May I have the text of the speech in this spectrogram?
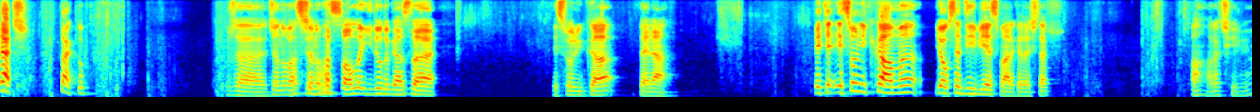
Kaç. Taktım. Güzel. Canı bas canı bas. Vallahi gidiyorduk az daha. Esorinka fena. Peki S12K mı yoksa DBS mi arkadaşlar? Ah araç geliyor.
